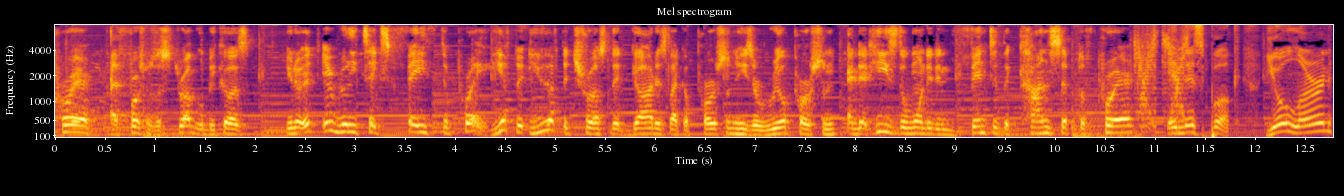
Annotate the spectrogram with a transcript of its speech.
Prayer at first was a struggle because you know, it, it really takes faith to pray. You have to you have to trust that God is like a person, he's a real person, and that he's the one that invented the concept of prayer. In this book, you'll learn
